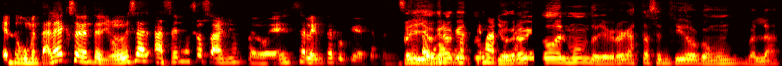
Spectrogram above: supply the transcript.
El documental es excelente. Yo lo hice hace muchos años, pero es excelente porque te presenta Oye, yo creo, que tú- yo creo que todo el mundo, yo creo que hasta sentido común, ¿verdad?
